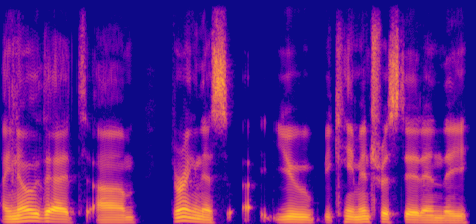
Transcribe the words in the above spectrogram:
I know that um, during this, uh, you became interested in the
